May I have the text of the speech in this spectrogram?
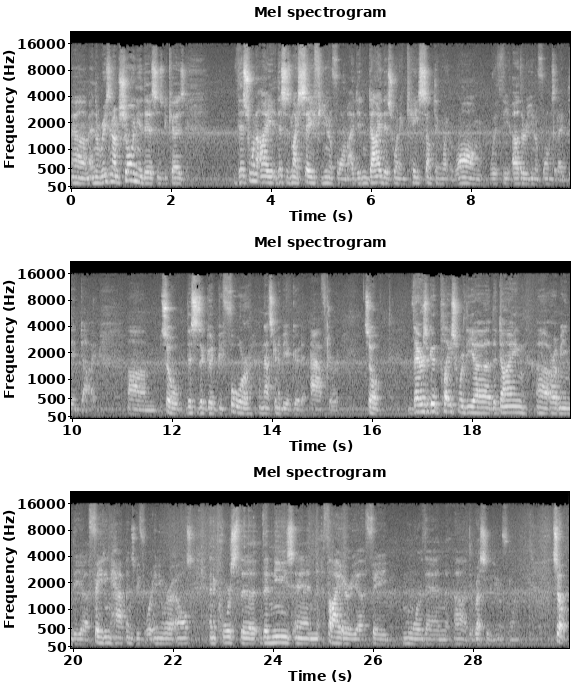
Um, and the reason I'm showing you this is because this one I this is my safe uniform. I didn't dye this one in case something went wrong with the other uniforms that I did dye. Um, so this is a good before, and that's going to be a good after. So there's a good place where the uh, the dyeing, uh, or I mean the uh, fading happens before anywhere else. And of course the the knees and thigh area fade more than uh, the rest of the uniform. So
